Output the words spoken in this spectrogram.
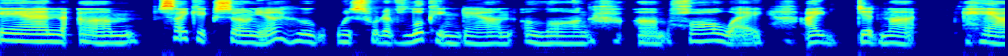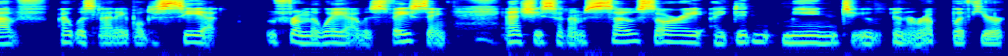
And um, Psychic Sonia, who was sort of looking down a long um, hallway, I did not have, I was not able to see it from the way I was facing. And she said, I'm so sorry. I didn't mean to interrupt with your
